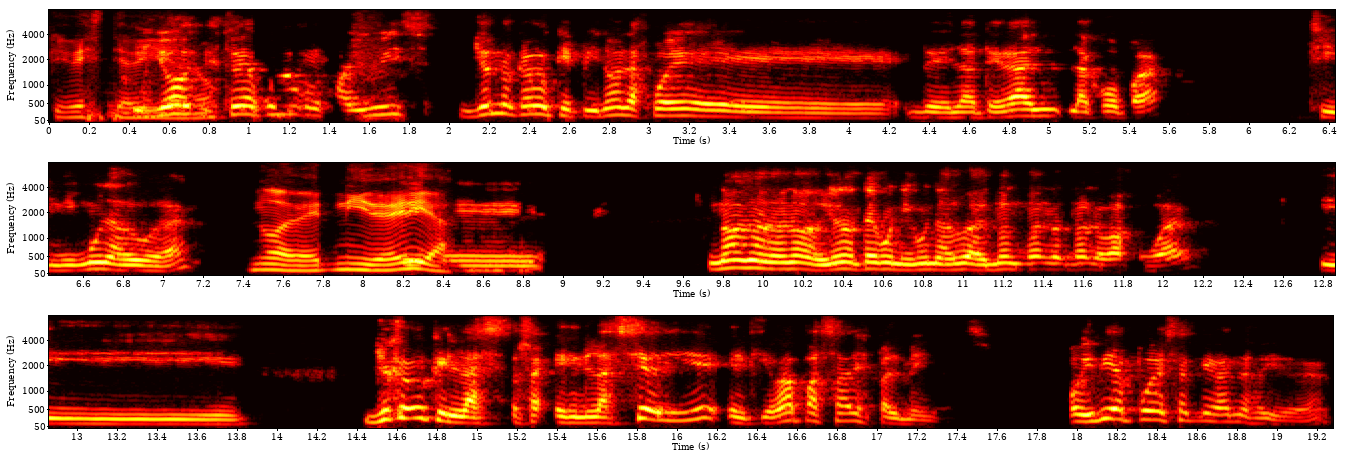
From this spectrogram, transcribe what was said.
Qué bestia. Y yo ¿no? estoy de acuerdo con Juan Luis. Yo no creo que Pinola juegue de lateral la Copa, sin ninguna duda. No ni debería. Eh, no, no, no, no, yo no tengo ninguna duda, no, no, no, no lo va a jugar. Y yo creo que en la, o sea, en la serie el que va a pasar es Palmeiras. Hoy día puede ser que gane River, ¿eh?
